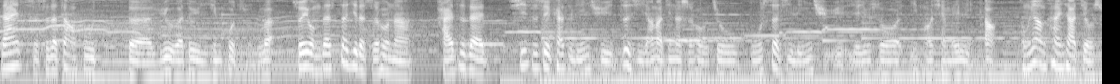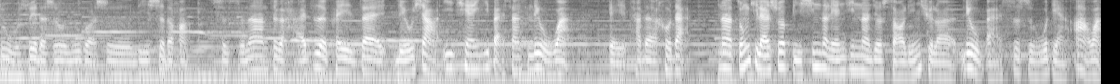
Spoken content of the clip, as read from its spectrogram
然而此时的账户的余额都已经不足了，所以我们在设计的时候呢。孩子在七十岁开始领取自己养老金的时候，就不涉及领取，也就是说一毛钱没领到。同样看一下九十五岁的时候，如果是离世的话，此时呢，这个孩子可以再留下一千一百三十六万给他的后代。那总体来说，比新的年金呢就少领取了六百四十五点二万。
